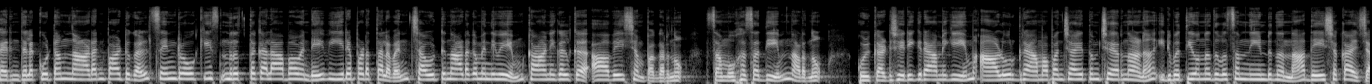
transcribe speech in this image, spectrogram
കരിന്തലക്കൂട്ടം നാടൻ പാട്ടുകൾ സെന്റ് റോക്കീസ് നൃത്തകലാഭവന്റെ വീരപ്പടത്തലവൻ ചവിട്ടുനാടകം എന്നിവയും കാണികൾക്ക് ആവേശം പകർന്നു. സമൂഹസദ്യയും നടന്നു. കുഴിക്കാട്ടുശ്ശേരി ഗ്രാമികയും ആളൂർ ഗ്രാമപഞ്ചായത്തും ചേർന്നാണ് ഇരുപത്തിയൊന്ന് ദിവസം നീണ്ടുനിന്ന ദേശക്കാഴ്ച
